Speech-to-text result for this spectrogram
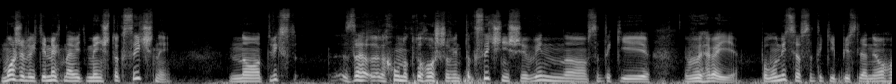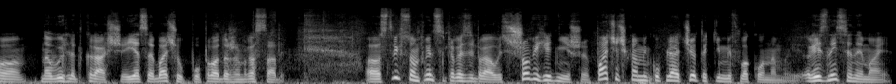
Може, вертімек навіть менш токсичний, але твікс за рахунок того, що він токсичніший, він е, все-таки виграє. Полуниця все-таки після нього на вигляд краще. Я це бачив по продажам розсади. Е, З твіксом, в принципі, розібрались. Що вигідніше? Пачечками купляти чи такими флаконами? Різниці немає.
